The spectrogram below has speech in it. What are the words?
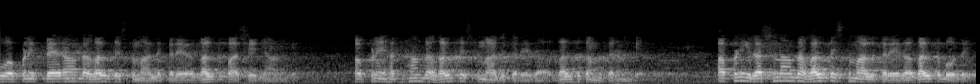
ਉਹ ਆਪਣੇ ਪੈਰਾਂ ਦਾ ਗਲਤ ਇਸਤੇਮਾਲ ਕਰੇਗਾ, ਗਲਤ ਪਾਸੇ ਜਾਣਗੇ। ਆਪਣੇ ਹੱਥਾਂ ਦਾ ਗਲਤ ਇਸਤੇਮਾਲ ਕਰੇਗਾ, ਗਲਤ ਕੰਮ ਕਰਨਗੇ। ਆਪਣੀ ਰਸਨਾ ਦਾ ਗਲਤ ਇਸਤੇਮਾਲ ਕਰੇਗਾ, ਗਲਤ ਬੋਲੇਗਾ।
